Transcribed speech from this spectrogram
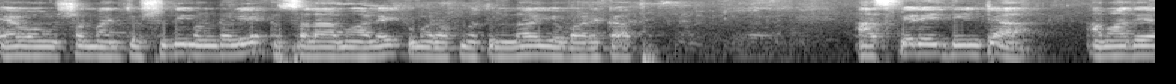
এবং সম্মানিত সুধীমণ্ডলী আসসালামু আলাইকুম রহমতুল্লাহ বারকাত আজকের এই দিনটা আমাদের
